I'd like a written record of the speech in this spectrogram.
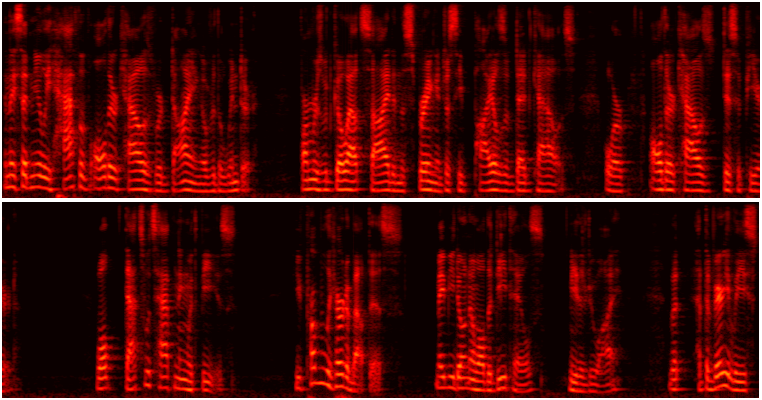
and they said nearly half of all their cows were dying over the winter. Farmers would go outside in the spring and just see piles of dead cows, or all their cows disappeared. Well, that's what's happening with bees. You've probably heard about this. Maybe you don't know all the details, neither do I. But at the very least,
